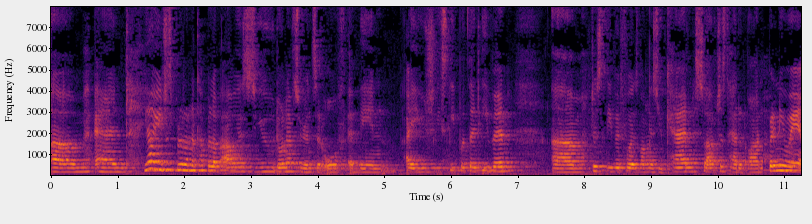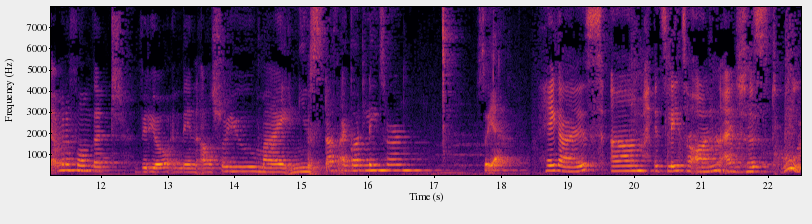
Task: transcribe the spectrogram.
Um, and yeah you just put it on a couple of hours you don't have to rinse it off and then i usually sleep with it even. Um, just leave it for as long as you can so i've just had it on. But anyway i'm gonna film that video and then i'll show you my new stuff i got later. So yeah hey guys um it's later on. I just ooh,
